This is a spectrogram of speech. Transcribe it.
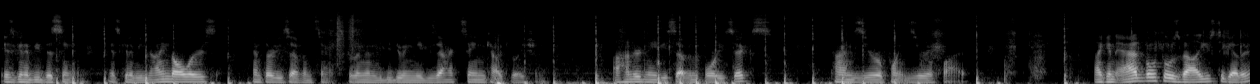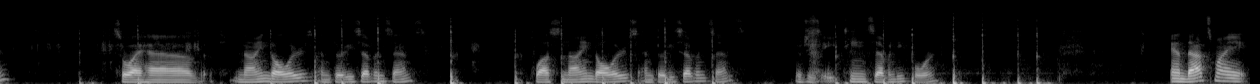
is going to be the same. It's going to be $9.37 because I'm going to be doing the exact same calculation. 187.46 times 0.05. I can add both those values together so I have $9.37 plus $9.37, which is 1874. And that's my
